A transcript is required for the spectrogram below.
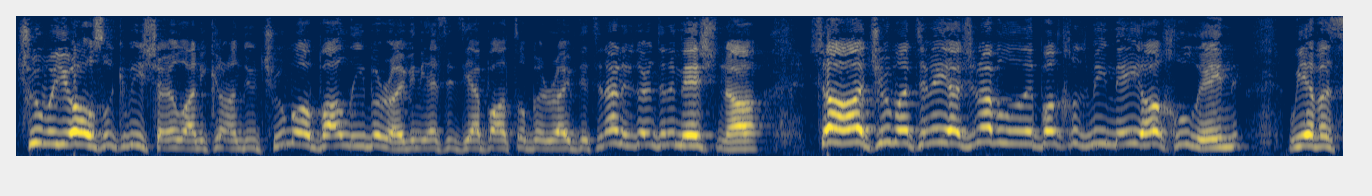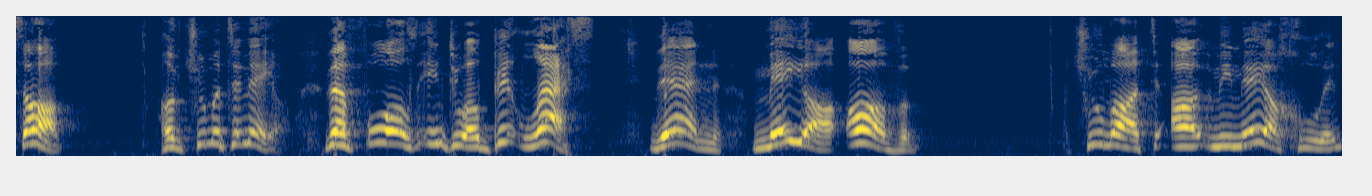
Truma you also can be shoyal on. You can undo truma bali beroiv, and yes, it's yeah bottle beroiv. It's not learned in the Mishnah. So truma to me, we have a saw of Chuma Temeya that falls into a bit less than Meya of Chuma, uh, Mimeya Chulin,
